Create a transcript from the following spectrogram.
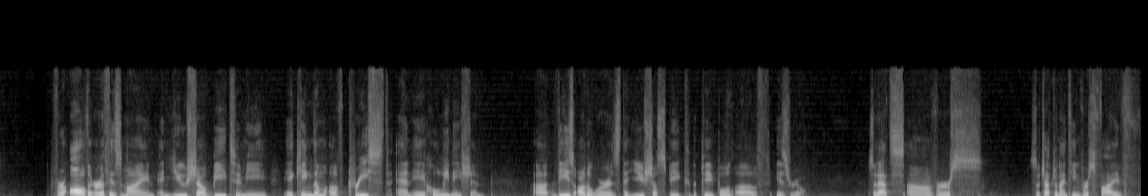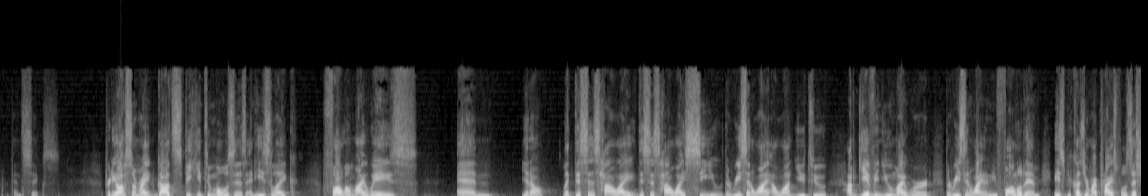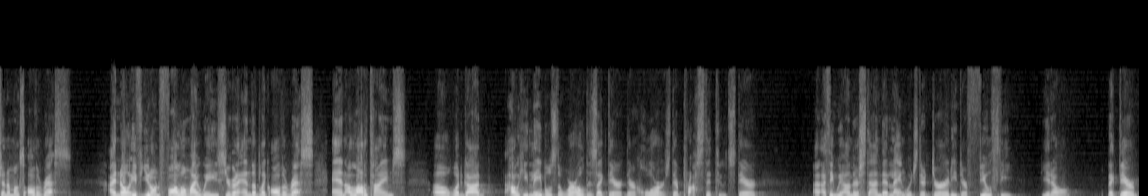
For all the earth is mine, and you shall be to me a kingdom of priests and a holy nation. Uh, these are the words that you shall speak to the people of Israel. So that's uh, verse, so chapter 19, verse 5 and 6. Pretty awesome, right? God's speaking to Moses, and he's like, follow my ways, and, you know, like this is how I this is how I see you. The reason why I want you to I'm giving you my word. The reason why when you follow them is because you're my prized possession amongst all the rest. I know if you don't follow my ways, you're going to end up like all the rest. And a lot of times, uh, what God how he labels the world is like they're, they're whores, they're prostitutes, they're, I think we understand that language. They're dirty, they're filthy, you know? Like they're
